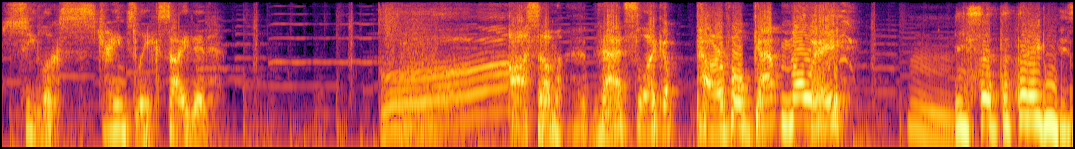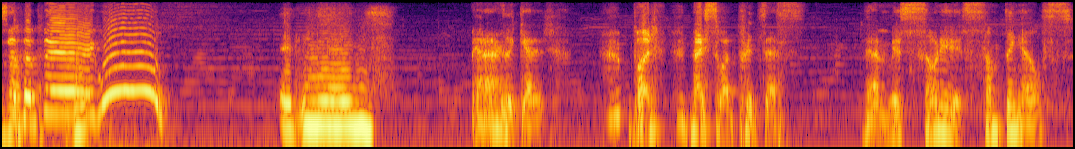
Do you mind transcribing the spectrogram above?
she looks strangely excited. Awesome! That's like a powerful gap moe! He said the thing! He said the thing! Woo! It lives! Man, I don't really get it. But nice one, princess. That Miss Sonia is something else.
